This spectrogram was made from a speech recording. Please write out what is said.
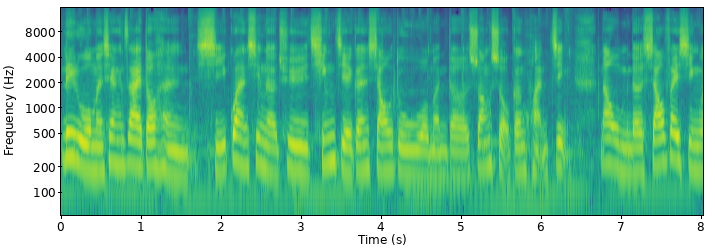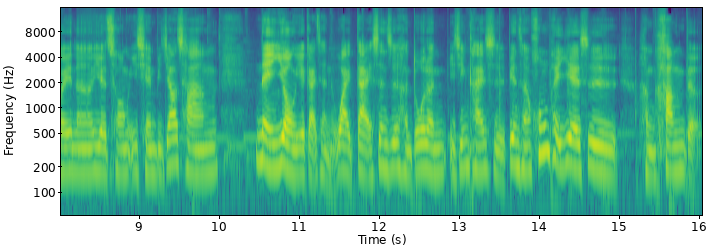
例如，我们现在都很习惯性的去清洁跟消毒我们的双手跟环境。那我们的消费行为呢，也从以前比较常内用，也改成外带，甚至很多人已经开始变成烘焙业是很夯的。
